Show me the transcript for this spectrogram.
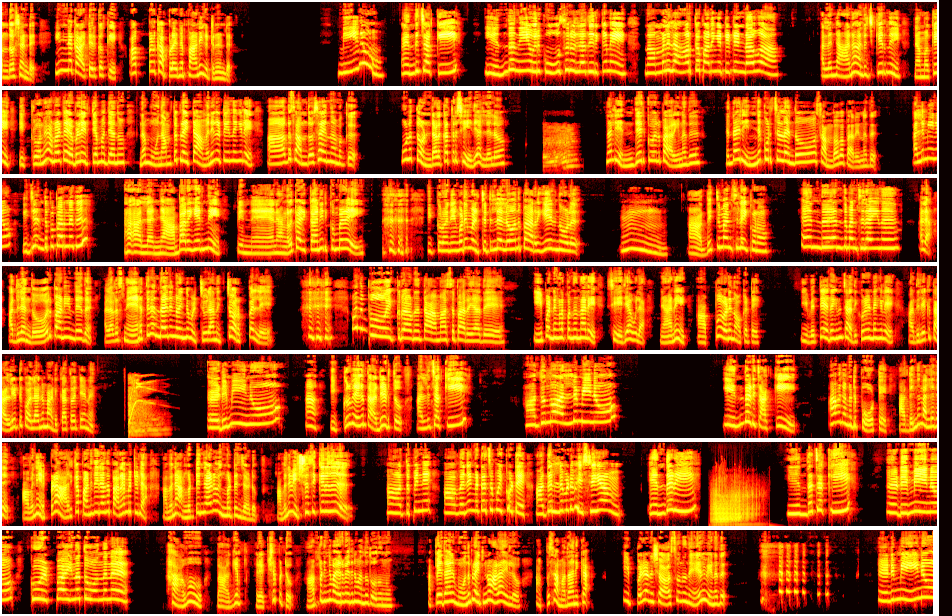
സന്തോഷമുണ്ട്. ഇന്ന കാട്ടുകാർക്കൊക്കെ അപ്പോഴക്കപ്പോഴെ പണി കിട്ടുന്നുണ്ട്. മീനു എന്ത് എന്താ നീ ഒരു പണി അല്ല ഞാൻ നമുക്ക് നമ്മുടെ പ്ലേറ്റ് ആകെ നമുക്ക്. എന്തായാലും ഇന്നെ കുറിച്ചുള്ള എന്തോ സംഭവം പറയുന്നത്. അല്ല മീനു ഇജ്ജ് എന്തിപ്പോ പറഞ്ഞത്? അല്ല ഞാൻ പറയുന്നേ പിന്നെ ഞങ്ങൾ കഴിക്കാനിരിക്കുമ്പോഴേ. ഇക്രോനെയും കൂടി വിളിച്ചിട്ടില്ലല്ലോ എന്ന് പറയുന്നോൾ അതിച്ച് മനസ്സിലായിക്കണോ. എന്ത് എന്ത് മനസ്സിലായിന്ന്? അല്ല അതിലെന്തോ ഒരു പണി ഉണ്ടേത് അയാളുടെ സ്നേഹത്തിൽ എന്തായാലും കഴിഞ്ഞ് വിളിച്ചൂരാന്ന് ഇച്ച ഉറപ്പല്ലേ? അത് പോയിക്രാവുന്ന താമാസ പറയാതെ. ഈ പെണ്ണുങ്ങളൊപ്പം നിന്നാലേ ശരിയാവൂല. ഞാനേ അപ്പു ഇവിടെ നോക്കട്ടെ. ഇവത്തെ ഏതെങ്കിലും ചതിക്കുഴി അതിലേക്ക് തള്ളിയിട്ട് കൊല്ലാനും മടിക്കാത്തോറ്റാണ് എടി മീനു. ആ ഇക്കു വേഗം തടി എടുത്തു. അല്ല ചക്കി. അതൊന്നും അല്ല മീനു. എന്തടി ചക്കി? അവൻ അങ്ങോട്ട് പോട്ടെ. അതന്നെ നല്ലത്. അവന് എപ്പോഴും ആർക്ക പണി തരാന്ന് പറയാൻ പറ്റില്ല. അവൻ അങ്ങോട്ടും ചാടും ഇങ്ങോട്ടും ചാടും. അവന് വിശ്വസിക്കരുത്. അത് പിന്നെ അവൻ എങ്ങോട്ടാ പോയിക്കോട്ടെ അതല്ല ഇവിടെ വിഷയം എന്തടി എന്താ ചക്കി എടി മീനു കുഴപ്പായിന്ന് തോന്നണേ ഹാവൂ ഭാഗ്യം രക്ഷപ്പെട്ടു ആ പെണ്ണിന് വയറുവേദന വന്നു തോന്നുന്നു അപ്പൊ ഏതായാലും മൂന്ന് പ്ലേറ്റിനും ആളായല്ലോ അപ്പൊ സമാധാനിക്കാം ഇപ്പോഴാണ് ശ്വാസം ഒന്ന് നേരെ വീണത് എടി മീനു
